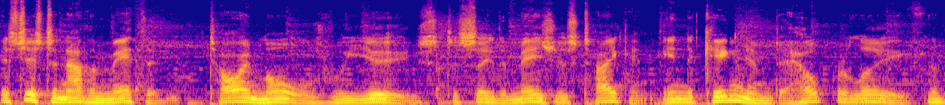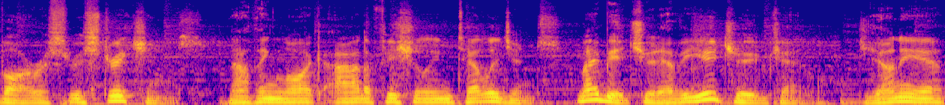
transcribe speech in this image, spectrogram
It's just another method Thai malls will use to see the measures taken in the kingdom to help relieve the virus restrictions. Nothing like artificial intelligence. Maybe it should have a YouTube channel. Johnny out.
